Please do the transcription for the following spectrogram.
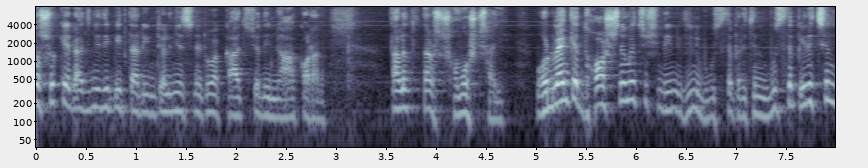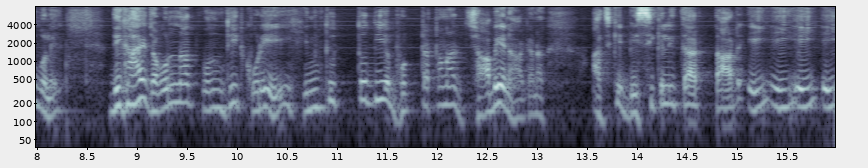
দশকে রাজনীতিবিদ, তার ইন্টেলিজেন্স নেটওয়ার্ক কাজ যদি না করান, তাহলে তো তার সমস্যাই। ভোট ব্যাংকে ধস নেমেছে সেদিন তিনি বুঝতে পেরেছেন। বুঝতে পেরেছেন বলে দীঘায় জগন্নাথ মন্দির করে হিন্দুত্ব দিয়ে ভোটটা টানা যাবে না। কেন? আজকে বেসিক্যালি তার তার এই এই এই এই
